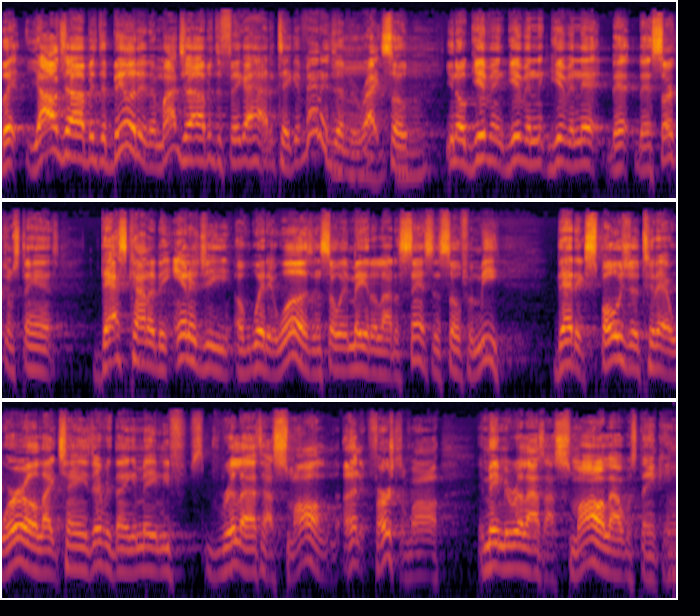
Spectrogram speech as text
But y'all job is to build it, and my job is to figure out how to take advantage of it. Mm-hmm. Right. So mm-hmm. you know, given given given that that that circumstance, that's kind of the energy of what it was, and so it made a lot of sense. And so for me, that exposure to that world like changed everything. It made me f- realize how small. First of all, it made me realize how small I was thinking.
